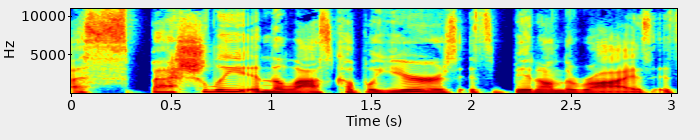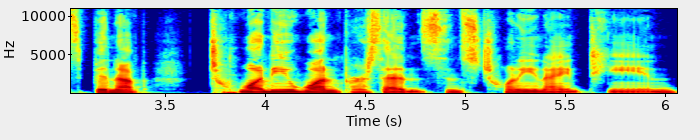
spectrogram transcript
especially in the last couple years, it's been on the rise. It's been up 21% since 2019.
